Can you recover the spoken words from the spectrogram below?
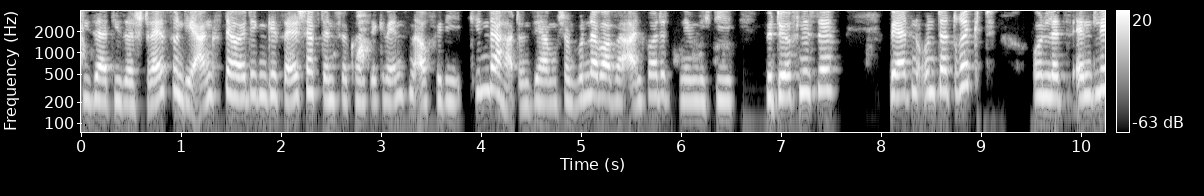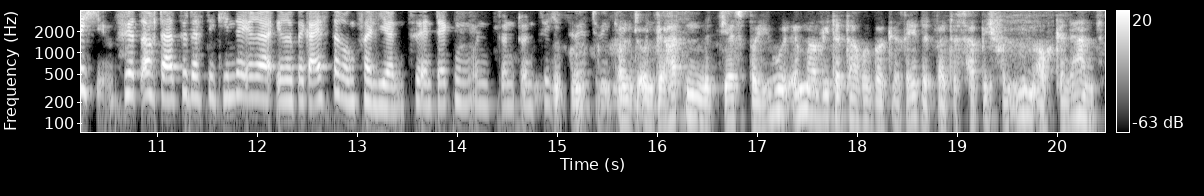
dieser, dieser Stress und die Angst der heutigen Gesellschaft denn für Konsequenzen auch für die Kinder hat. Und Sie haben schon wunderbar beantwortet, nämlich die Bedürfnisse werden unterdrückt. Und letztendlich führt es auch dazu, dass die Kinder ihre, ihre Begeisterung verlieren, zu entdecken und, und, und sich zu entwickeln. Und, und wir hatten mit Jesper Juhl immer wieder darüber geredet, weil das habe ich von ihm auch gelernt.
